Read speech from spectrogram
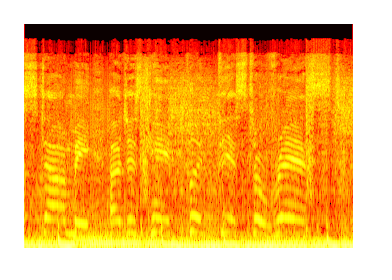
stop me. I just can't put this to rest.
